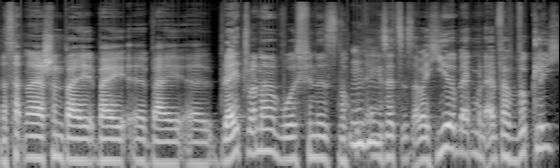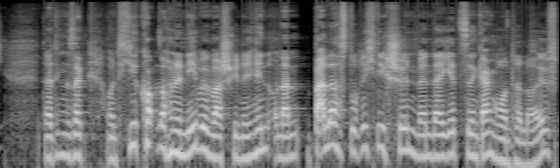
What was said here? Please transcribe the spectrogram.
Das hat man ja schon bei, bei, äh, bei äh, Blade Runner, wo ich finde, es noch gut mhm. eingesetzt ist, aber hier merkt man einfach wirklich, da hat ihn gesagt, und hier kommt noch eine Nebelmaschine hin und dann ballerst du richtig schön, wenn der jetzt den Gang runterläuft.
